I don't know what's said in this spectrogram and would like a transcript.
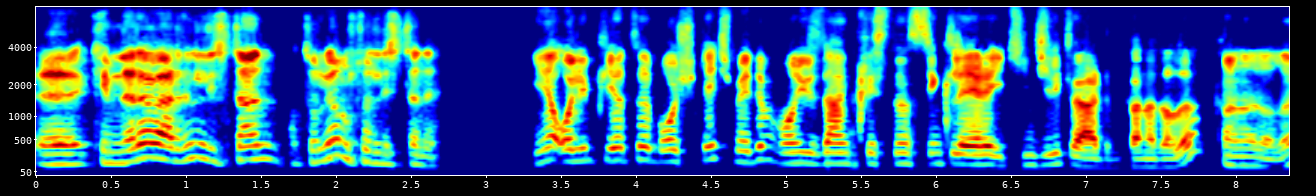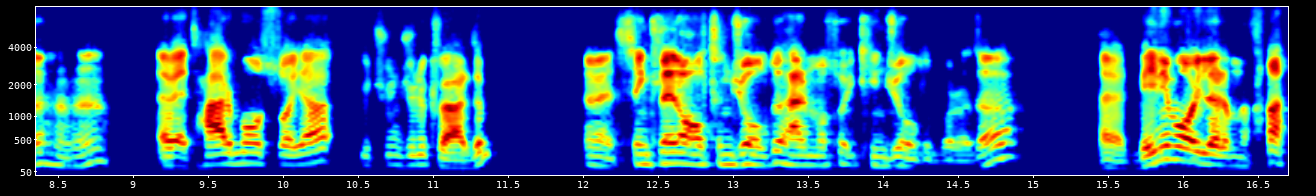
E, kimlere verdin listen? Hatırlıyor musun listeni? Yine olimpiyatı boş geçmedim. O yüzden Kristen Sinclair'e ikincilik verdim Kanadalı. Kanadalı. Hı hı. Evet Hermoso'ya üçüncülük verdim. Evet Sinclair altıncı oldu. Hermoso ikinci oldu burada. Evet benim oylarımla.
